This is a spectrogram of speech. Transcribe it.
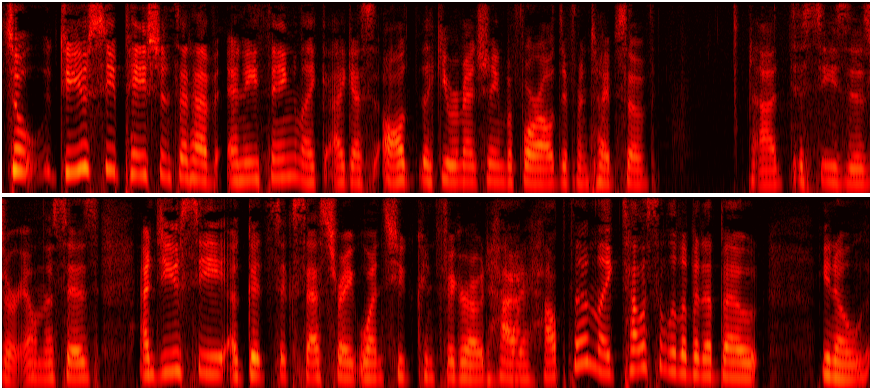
So, do you see patients that have anything like I guess all like you were mentioning before, all different types of uh, diseases or illnesses? And do you see a good success rate once you can figure out how to help them? Like, tell us a little bit about, you know,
